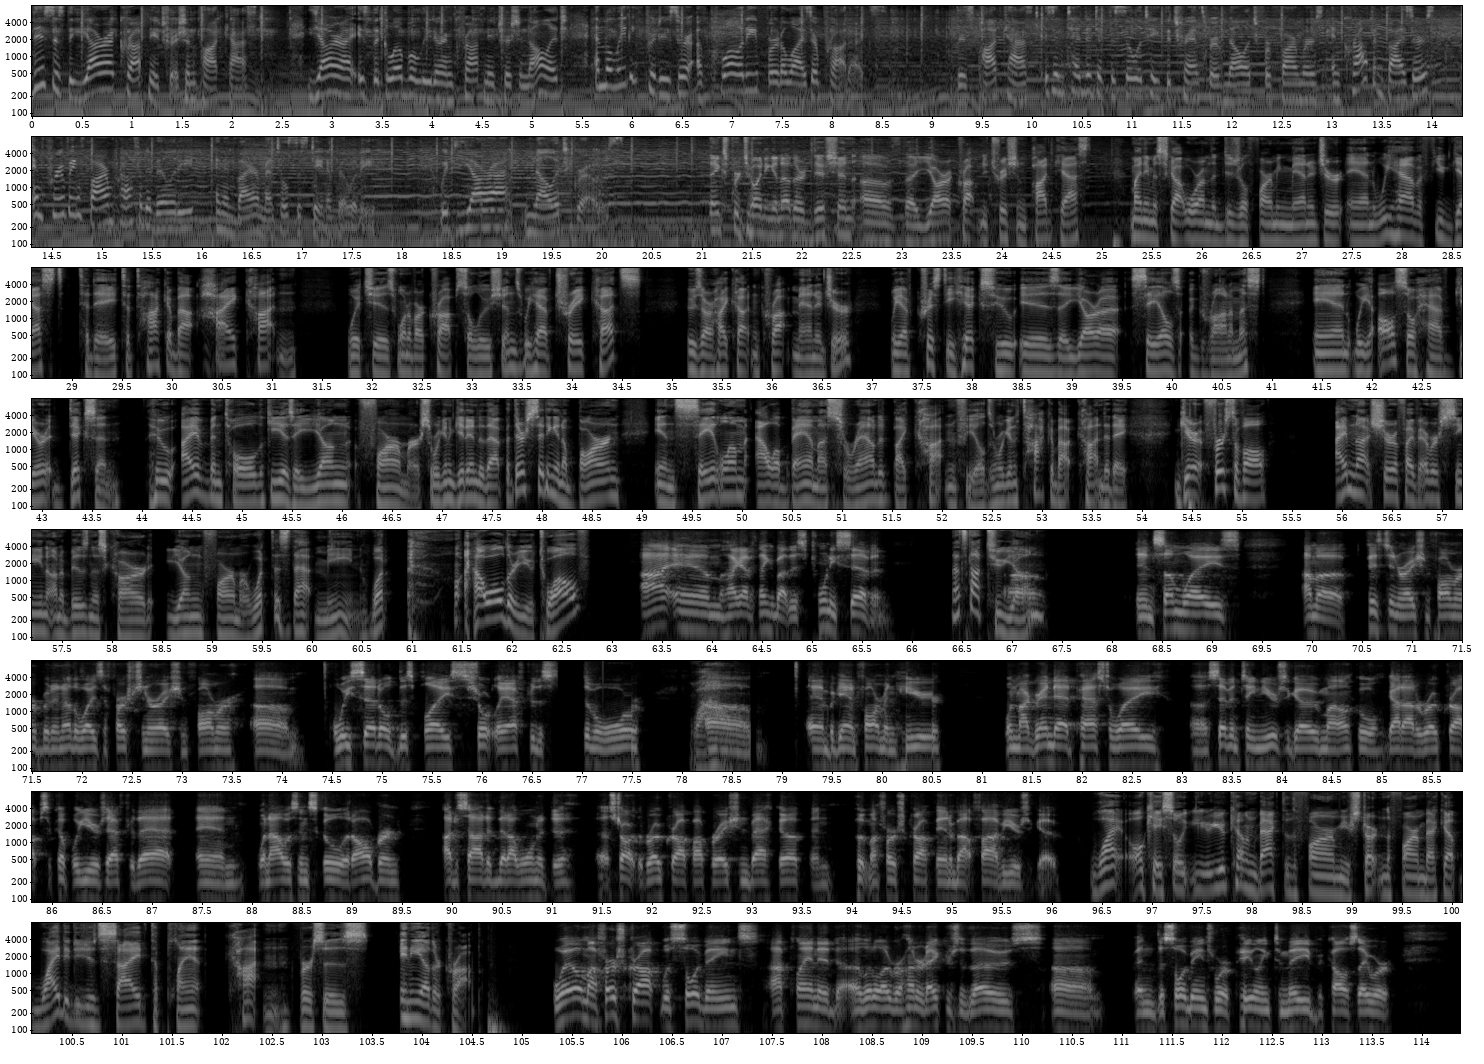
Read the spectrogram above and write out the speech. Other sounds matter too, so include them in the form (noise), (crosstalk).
This is the Yara Crop Nutrition Podcast. Yara is the global leader in crop nutrition knowledge and the leading producer of quality fertilizer products. This podcast is intended to facilitate the transfer of knowledge for farmers and crop advisors, improving farm profitability and environmental sustainability. With Yara, knowledge grows. Thanks for joining another edition of the Yara Crop Nutrition Podcast. My name is Scott War. I'm the digital farming manager, and we have a few guests today to talk about high cotton, which is one of our crop solutions. We have Trey Cutts, who's our high cotton crop manager. We have Christy Hicks, who is a Yara sales agronomist. And we also have Garrett Dixon, who I have been told he is a young farmer. So we're going to get into that. But they're sitting in a barn in Salem, Alabama, surrounded by cotton fields. And we're going to talk about cotton today. Garrett, first of all, I'm not sure if I've ever seen on a business card young farmer. What does that mean? What (laughs) how old are you? 12? I am I got to think about this 27. That's not too young. Um, in some ways I'm a fifth generation farmer, but in other ways a first generation farmer. Um, we settled this place shortly after the Civil War. Wow. Um, and began farming here. When my granddad passed away, uh, 17 years ago, my uncle got out of row crops a couple years after that. And when I was in school at Auburn, I decided that I wanted to uh, start the row crop operation back up and put my first crop in about five years ago. Why? Okay, so you're coming back to the farm, you're starting the farm back up. Why did you decide to plant cotton versus any other crop? Well, my first crop was soybeans. I planted a little over 100 acres of those. Um, and the soybeans were appealing to me because they were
